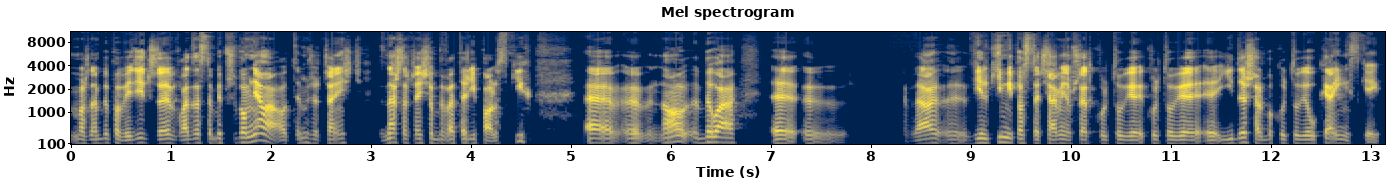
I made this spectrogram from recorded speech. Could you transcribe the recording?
można by powiedzieć, że władza sobie przypomniała o tym, że część, znaczna część obywateli polskich no, była prawda, wielkimi postaciami na przykład kultury, kultury jidysz albo kultury ukraińskiej.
